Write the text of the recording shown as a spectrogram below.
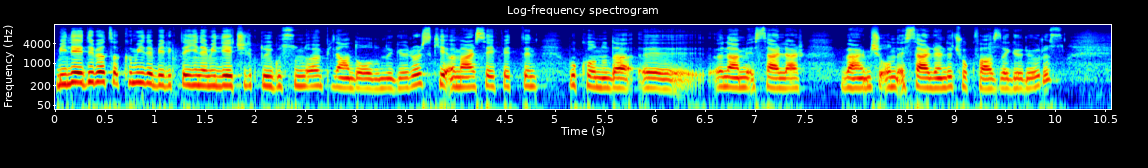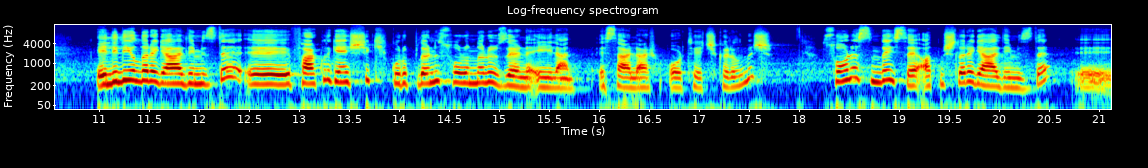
Milli Edebiyat akımı ile birlikte yine milliyetçilik duygusunun ön planda olduğunu görüyoruz ki Ömer Seyfettin bu konuda e, önemli eserler vermiş. Onun eserlerinde çok fazla görüyoruz. 50'li yıllara geldiğimizde e, farklı gençlik gruplarının sorunları üzerine eğilen eserler ortaya çıkarılmış. Sonrasında ise 60'lara geldiğimizde e,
